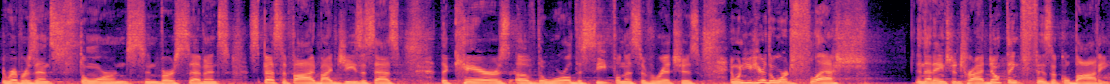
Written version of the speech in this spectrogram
It represents thorns. In verse 7, it's specified by Jesus as the cares of the world, deceitfulness of riches. And when you hear the word flesh in that ancient triad, don't think physical body.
